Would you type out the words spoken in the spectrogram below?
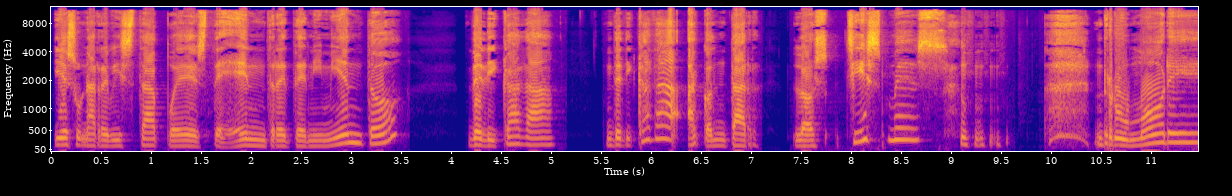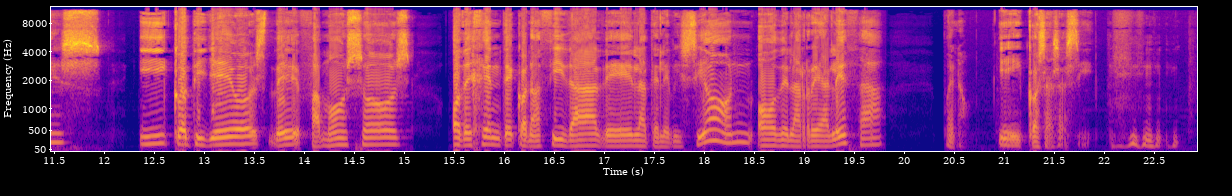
y es una revista pues de entretenimiento dedicada, dedicada a contar los chismes, rumores y cotilleos de famosos o de gente conocida de la televisión o de la realeza, bueno, y cosas así.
